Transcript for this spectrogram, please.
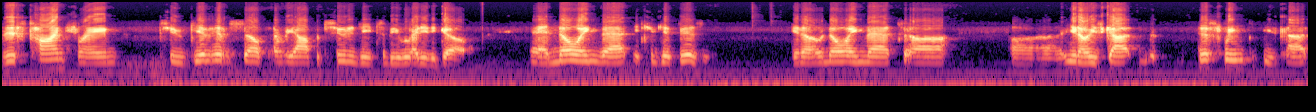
this time frame to give himself every opportunity to be ready to go and knowing that it can get busy. You know, knowing that uh, uh, you know he's got this week he's got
